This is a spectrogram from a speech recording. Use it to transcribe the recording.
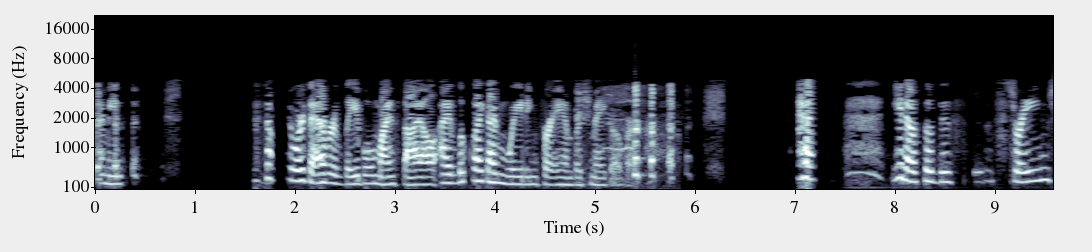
I mean, if somebody were to ever label my style, I look like I'm waiting for ambush makeover. you know, so this strange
